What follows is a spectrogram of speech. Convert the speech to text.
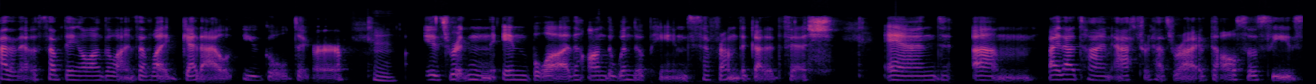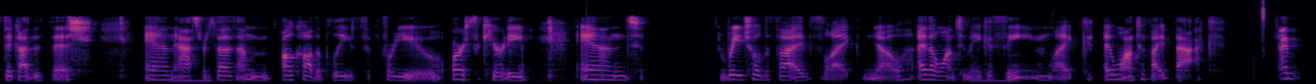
I don't know, something along the lines of like, get out, you gold digger, Hmm. Is written in blood on the window panes from the gutted fish. And um, by that time, Astrid has arrived, also sees the gutted fish. And Astrid says, um, I'll call the police for you or security. And Rachel decides, like, no, I don't want to make a scene. Like, I want to fight back. I'm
